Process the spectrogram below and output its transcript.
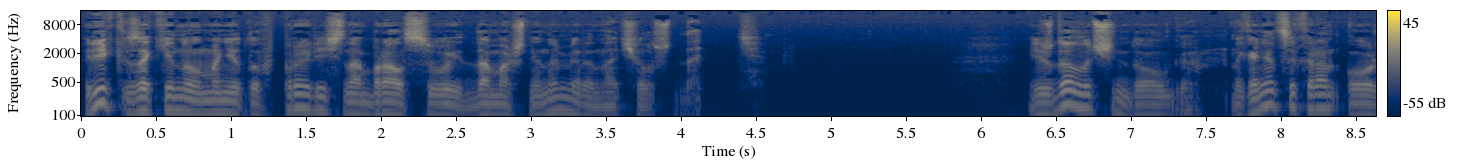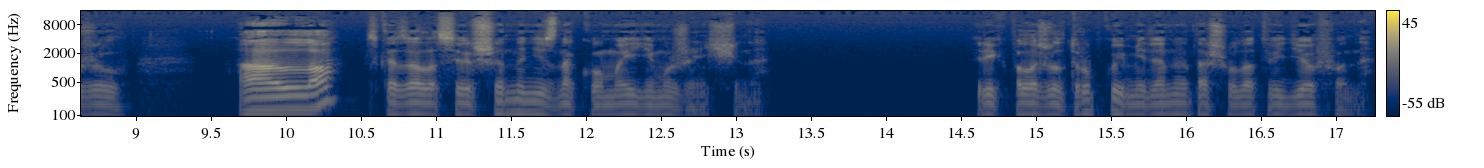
Рик закинул монету в прорезь, набрал свой домашний номер и начал ждать. И ждал очень долго. Наконец экран ожил. «Алло!» — сказала совершенно незнакомая ему женщина. Рик положил трубку и медленно отошел от видеофона.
